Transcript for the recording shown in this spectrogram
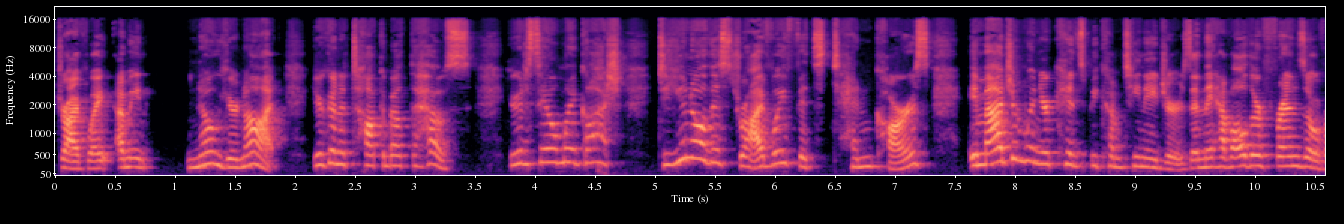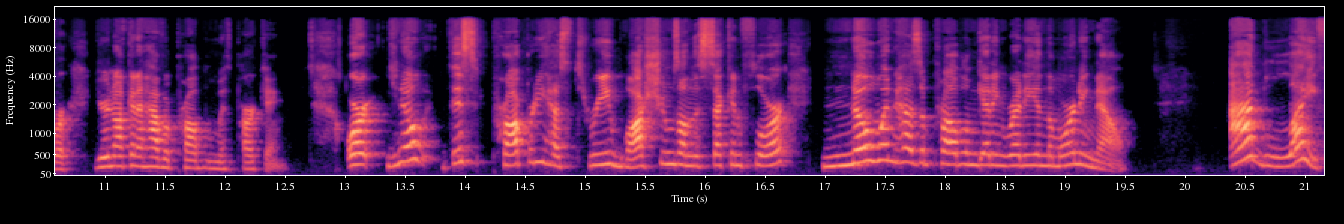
driveway? I mean, no, you're not. You're going to talk about the house. You're going to say, Oh my gosh, do you know this driveway fits 10 cars? Imagine when your kids become teenagers and they have all their friends over, you're not going to have a problem with parking. Or, you know, this property has three washrooms on the second floor. No one has a problem getting ready in the morning now. Add life,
